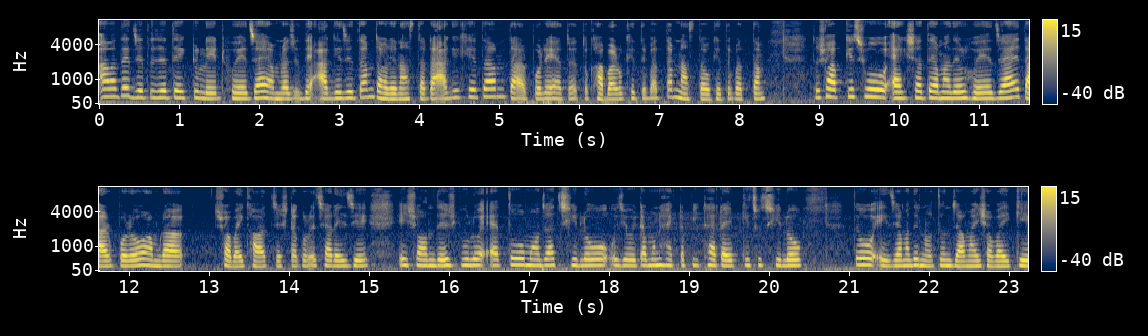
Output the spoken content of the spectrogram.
আমাদের যেতে যেতে একটু লেট হয়ে যায়, আমরা যদি আগে যেতাম তাহলে নাস্তাটা আগে খেতাম, তারপরে এত এত খাবারও খেতে পারতাম, নাস্তাও খেতে পারতাম। তো সব কিছু একসাথে আমাদের হয়ে যায়, তারপরেও আমরা সবাই খাওয়ার চেষ্টা করেছি। আর এই যে, এই সন্দেশগুলো এত মজা ছিল, ওই যে ওইটা মনে হয় একটা পিঠা টাইপ কিছু ছিল। তো এই যে আমাদের নতুন জামাই সবাইকে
